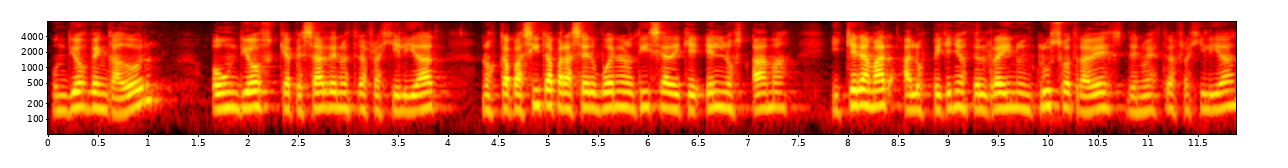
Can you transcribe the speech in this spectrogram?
¿Un Dios vengador? O un Dios que a pesar de nuestra fragilidad nos capacita para hacer buena noticia de que Él nos ama y quiere amar a los pequeños del reino incluso a través de nuestra fragilidad?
